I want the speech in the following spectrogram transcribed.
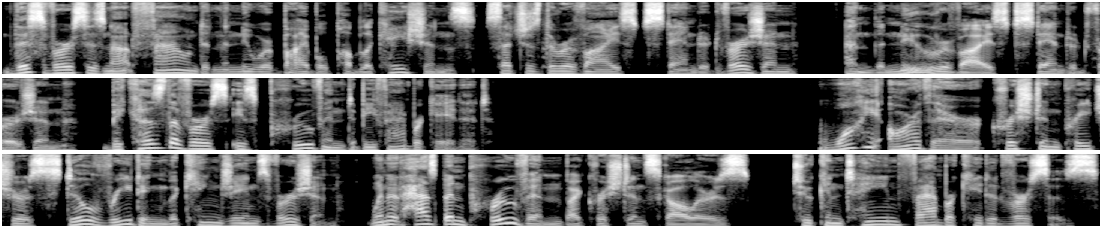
This verse is not found in the newer Bible publications, such as the Revised Standard Version and the New Revised Standard Version, because the verse is proven to be fabricated. Why are there Christian preachers still reading the King James Version when it has been proven by Christian scholars to contain fabricated verses?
